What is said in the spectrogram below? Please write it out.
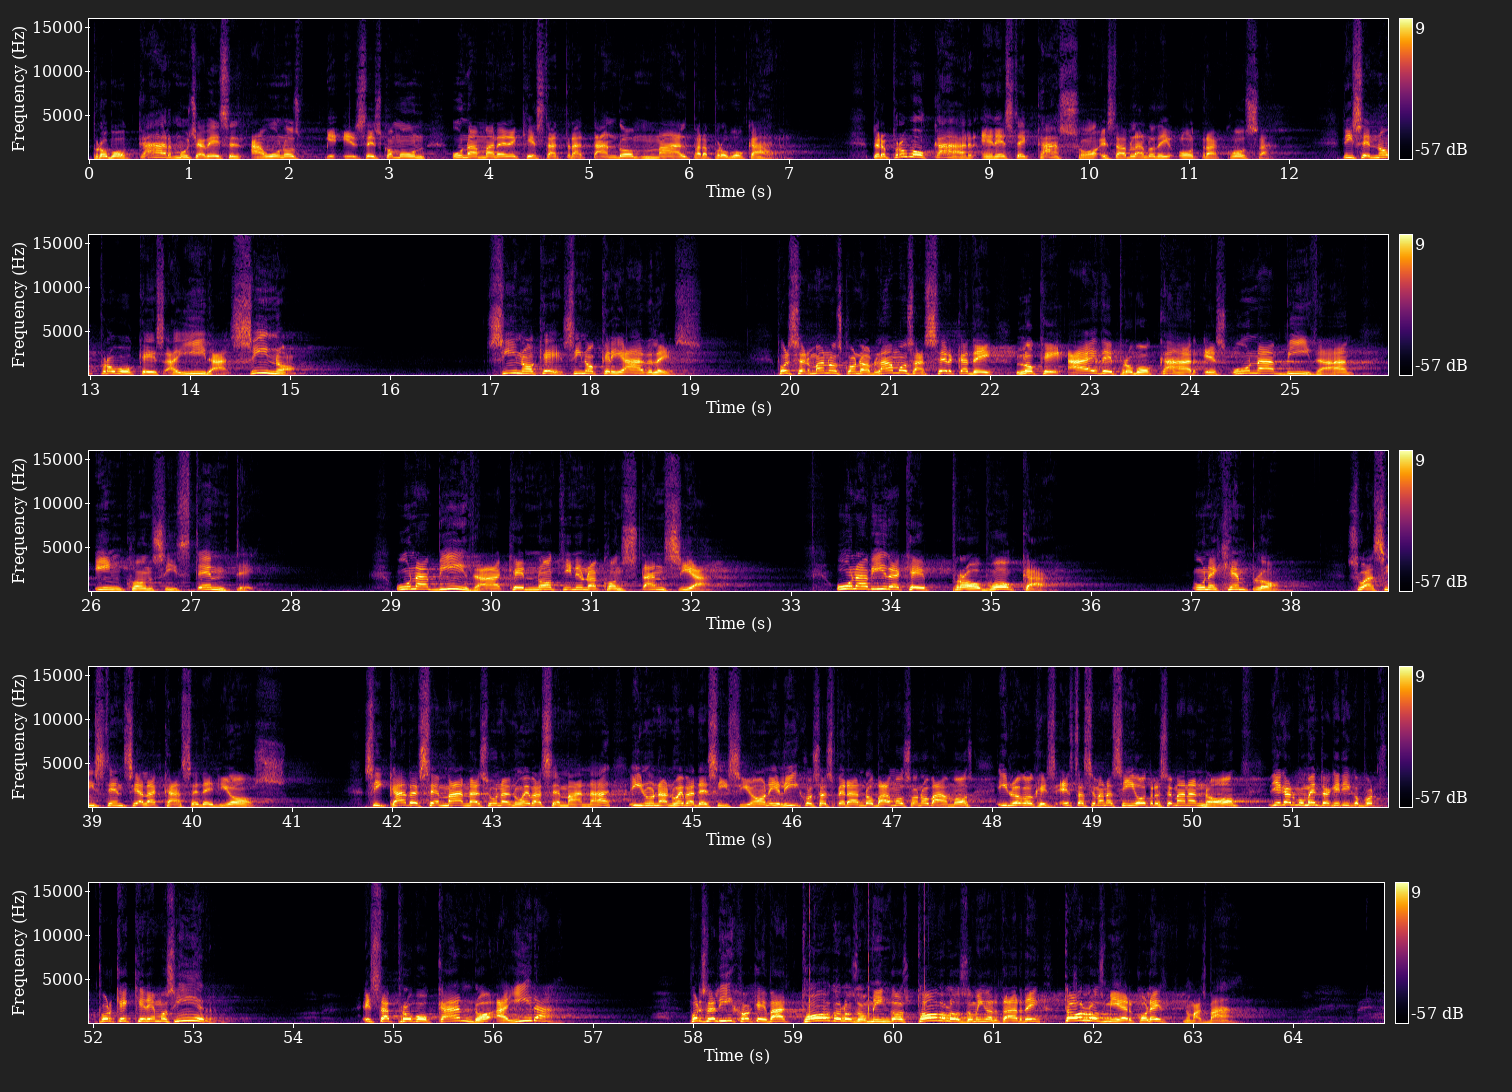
Provocar muchas veces a unos es, como una manera que está tratando mal para provocar. Pero provocar en este caso está hablando de otra cosa. Dice, no provoques a ira, sino, sino que, sino criadles. Pues hermanos, cuando hablamos acerca de lo que hay de provocar, es una vida inconsistente. Una vida que no tiene una constancia. Una vida que provoca. Un ejemplo, su asistencia a la casa de Dios. Si cada semana es una nueva semana y una nueva decisión y el hijo está esperando, vamos o no vamos, y luego que esta semana sí, otra semana no, llega el momento en que digo, ¿por, qué queremos ir? Está provocando a ira. Por eso el hijo que va todos los domingos, todos los domingos de tarde, todos los miércoles, nomás va.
